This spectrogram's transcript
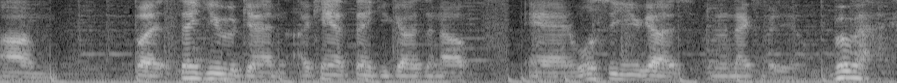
Um, but thank you again. I can't thank you guys enough, and we'll see you guys in the next video. Bye bye.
